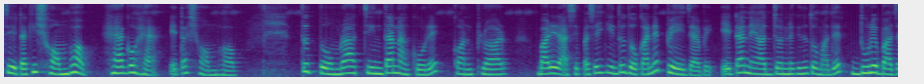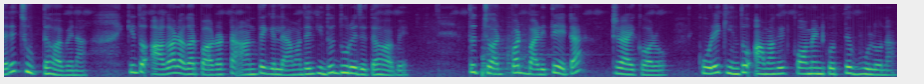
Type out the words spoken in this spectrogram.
যে এটা কি সম্ভব? হ্যাঁ গো হ্যাঁ এটা সম্ভব। তো তোমরা চিন্তা না করে কর্নফ্লাওয়ার বাড়ির আশেপাশেই কিন্তু দোকানে পেয়ে যাবে। এটা নেওয়ার জন্য কিন্তু তোমাদের দূরে বাজারে ছুটতে হবে না। কিন্তু আগার আগার পাউডারটা আনতে গেলে আমাদের কিন্তু দূরে যেতে হবে। তো চটপট বাড়িতে এটা ট্রাই করো। করে কিন্তু আমাকে কমেন্ট করতে ভুলো না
